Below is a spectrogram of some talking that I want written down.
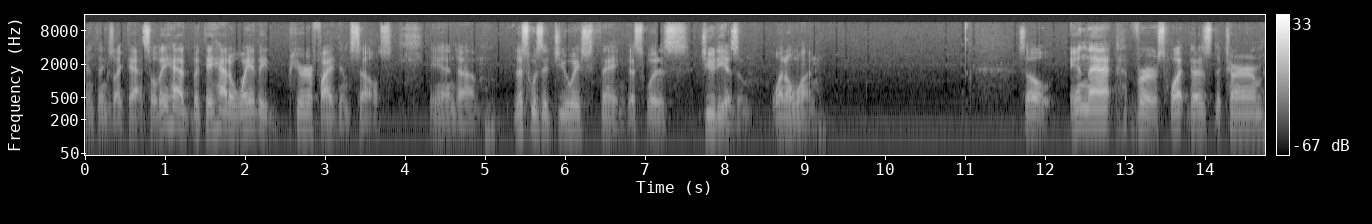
and things like that. So they had, but they had a way they purified themselves. And um, this was a Jewish thing. This was Judaism 101. So in that verse, what does the term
